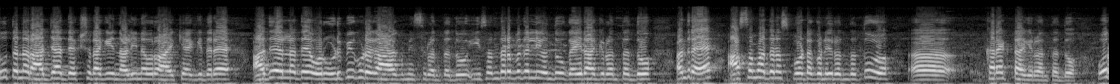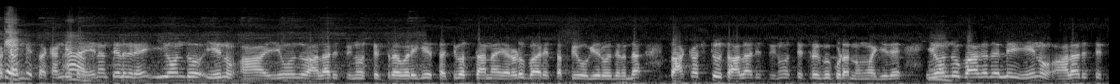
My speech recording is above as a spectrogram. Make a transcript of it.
ನೂತನ ರಾಜ್ಯಾಧ್ಯಕ್ಷರಾಗಿ ನಳಿನ್ ಅವರು ಆಯ್ಕೆಯಾಗಿದ್ದಾರೆ. ಅದೇ ಅಲ್ಲದೆ ಅವರು ಉಡುಪಿ ಕೂಡ ಆಗಮಿಸಿರುವಂತದ್ದು ಈ ಸಂದರ್ಭದಲ್ಲಿ ಒಂದು ಗೈರಾಗಿರುವಂತದ್ದು ಅಂದ್ರೆ ಅಸಮಾಧಾನ ಸ್ಫೋಟಗೊಂಡಿರುವಂತದ್ದು ಕರೆಕ್ಟ್ ಆಗಿರುವಂತದ್ದು ಓಕೆ ಖಂಡಿತ ಖಂಡಿತ. ಏನಂತ ಹೇಳಿದ್ರೆ ಈ ಒಂದು ಏನು ಆ, ಈ ಒಂದು ಆಲಾಡಿ ಶ್ರೀನಿವಾಸ್ ಶೆಟ್ಟರ್ ಅವರಿಗೆ ಸಚಿವ ಸ್ಥಾನ ಎರಡು ಬಾರಿ ತಪ್ಪಿ ಹೋಗಿರುವುದರಿಂದ ಸಾಕಷ್ಟು ಆಲಾಡಿ ಶ್ರೀನಿವಾಸ್ ಶೆಟ್ಟರಿಗೂ ಕೂಡ ನೋವಾಗಿದೆ. ಈ ಒಂದು ಭಾಗದಲ್ಲಿ ಏನು ಆಲಾಡಿ ಚಿತ್ರ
